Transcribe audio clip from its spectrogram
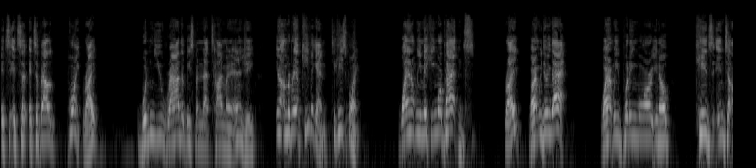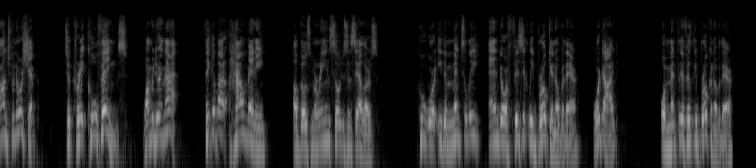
it's it's a it's a valid point, right? Wouldn't you rather be spending that time and energy? You know, I'm gonna bring up Keith again. To Keith's point, why aren't we making more patents? Right? Why aren't we doing that? Why aren't we putting more, you know, kids into entrepreneurship to create cool things? Why aren't we doing that? Think about how many of those Marine soldiers and sailors who were either mentally and or physically broken over there or died or mentally or physically broken over there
